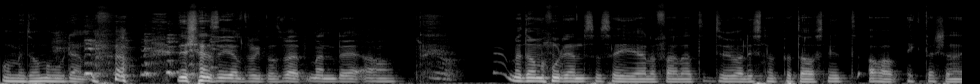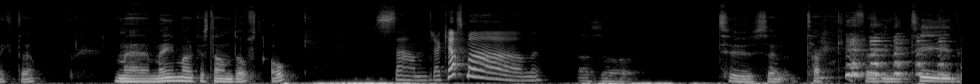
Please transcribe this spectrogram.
Och med de orden. det känns ju helt fruktansvärt men det, ja. Med de orden så säger jag i alla fall att du har lyssnat på ett avsnitt av Äkta känner äkta. Med mig Marcus Standoft och Sandra Kassman! Alltså, tusen tack för din tid.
